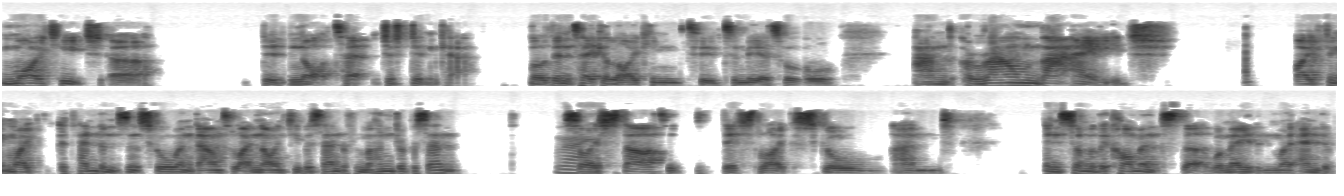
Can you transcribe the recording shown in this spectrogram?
my teacher did not, ta just didn't care. Well, didn't take a liking to, to me at all. And around that age, I think my attendance in school went down to like 90% from 100%. So I started to dislike school and in some of the comments that were made in my end of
